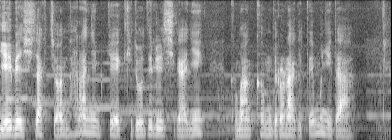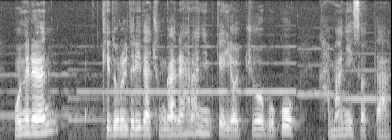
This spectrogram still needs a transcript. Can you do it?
예배 시작 전 하나님께 기도드릴 시간이 그만큼 늘어나기 때문이다. 오늘은 기도를 드리다 중간에 하나님께 여쭈어 보고 가만히 있었다.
